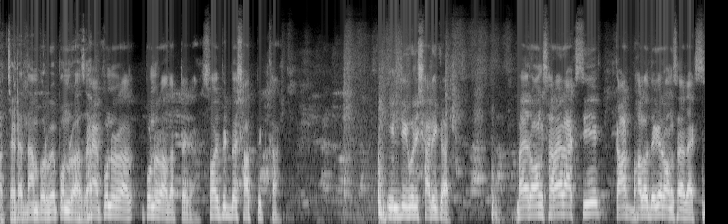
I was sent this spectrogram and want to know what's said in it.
আচ্ছা এটার দাম পড়বে পনেরো হাজার। হ্যাঁ পনেরো পনেরো হাজার টাকা। ছয় ফিট বা সাত ফিট খাট। ইন্টিগুড়ি শাড়ি কাঠ ভাই রং ছাড়াই রাখছি কাঠ ভালো দেখে রং ছাড়াই রাখছি।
